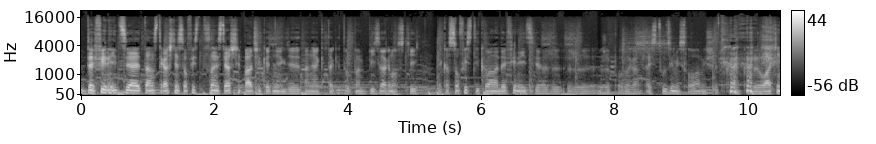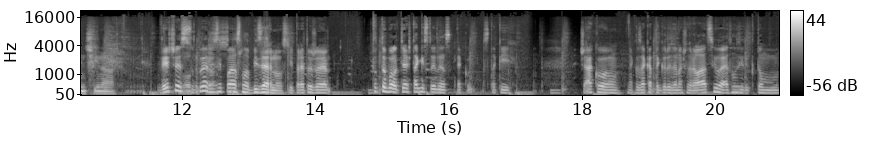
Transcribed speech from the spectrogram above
definícia je tam strašne sofistikovaná, sa mi strašne páči, keď niekde je na nejaké takéto úplne bizarnosti, taká sofistikovaná definícia, že, že, že pozerá aj s cudzími slovami všetko, akože latinčina. Vieš, čo je super, že si povedal slovo bizarnosti, pretože toto bolo tiež takisto jeden z, ako, z takých, že ako, ako zakategorizovať našu reláciu a ja som si k tomu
